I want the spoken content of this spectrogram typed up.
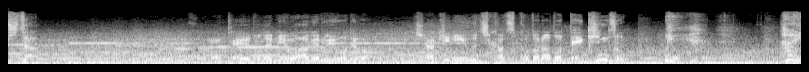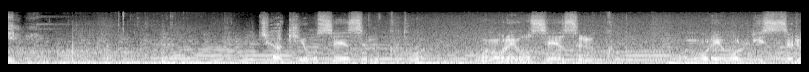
した？この程度で値を上げるようでは邪気に打ち勝つことなどできんぞ。はい。邪気を制することは己を制すること。己を律する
